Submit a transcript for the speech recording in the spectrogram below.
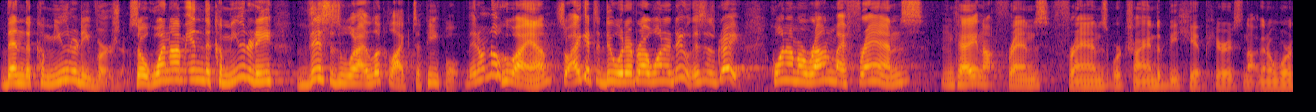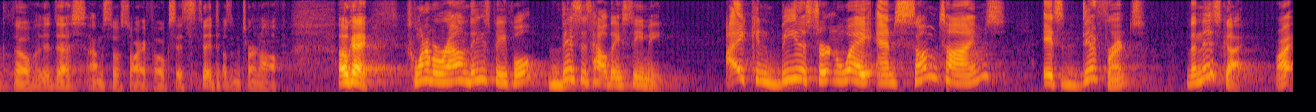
than the community version. So when I'm in the community, this is what I look like to people. They don't know who I am, so I get to do whatever I want to do. This is great. When I'm around my friends, okay, not friends, friends, we're trying to be hip here. It's not going to work though. It does. I'm so sorry, folks. It's, it doesn't turn off. Okay, so when I'm around these people, this is how they see me. I can be a certain way, and sometimes it's different than this guy. All right?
